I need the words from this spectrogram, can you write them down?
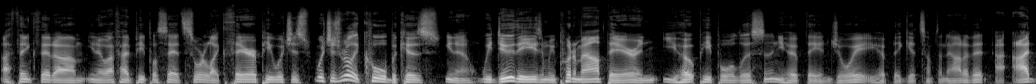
I think that um, you know I've had people say it's sort of like therapy, which is which is really cool because you know we do these and we put them out there, and you hope people will listen, you hope they enjoy it, you hope they get something out of it. I, I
